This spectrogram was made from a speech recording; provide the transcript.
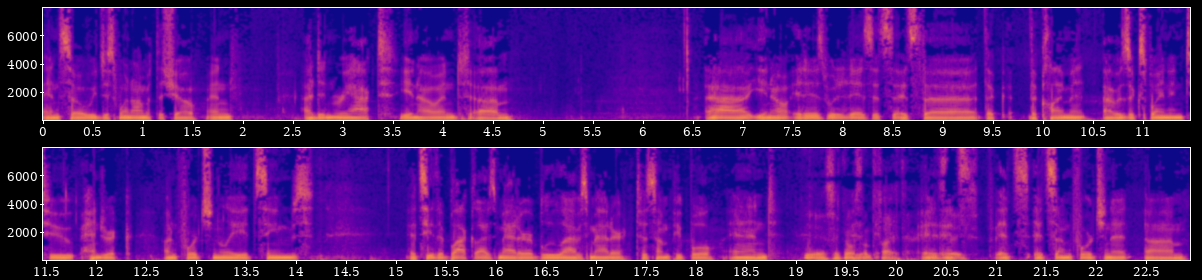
And so we just went on with the show, and I didn't react, you know, and. Um, uh, you know, it is what it is. It's it's the the the climate. I was explaining to Hendrik. Unfortunately, it seems it's either Black Lives Matter or Blue Lives Matter to some people, and Yeah, it's a constant fight. it, it's it's it's unfortunate. Um,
